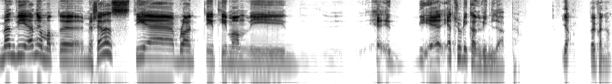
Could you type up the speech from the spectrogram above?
men vi er enige om at uh, Mercedes de er blant de teamene vi jeg, vi jeg, jeg tror de kan vinne løp. Ja, det kan de.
